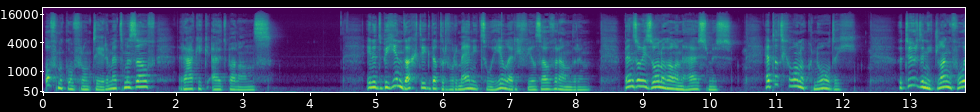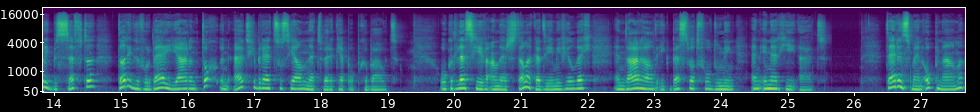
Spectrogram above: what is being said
of me confronteren met mezelf, raak ik uit balans. In het begin dacht ik dat er voor mij niet zo heel erg veel zou veranderen. Ben sowieso nogal een huismus. Heb dat gewoon ook nodig. Het duurde niet lang voor ik besefte dat ik de voorbije jaren toch een uitgebreid sociaal netwerk heb opgebouwd. Ook het lesgeven aan de Herstelacademie viel weg en daar haalde ik best wat voldoening en energie uit. Tijdens mijn opname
